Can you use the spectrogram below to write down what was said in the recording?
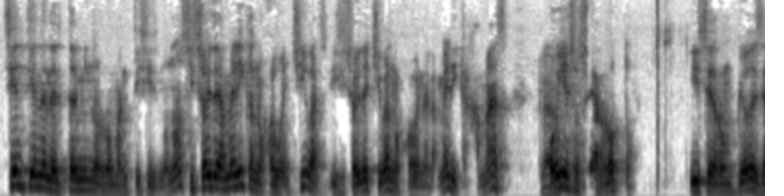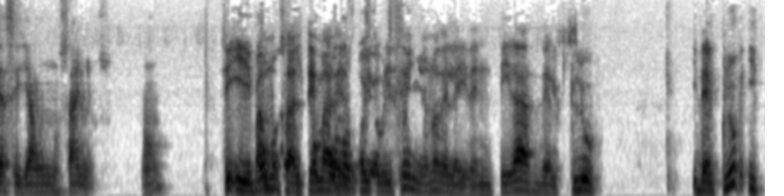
sí entienden el término romanticismo, ¿no? Si soy de América no juego en Chivas, y si soy de Chivas no juego en el América, jamás. Claro. Hoy eso se ha roto y se rompió desde hace ya unos años, ¿no? Sí, y vamos ¿Cómo- al tema cómo- del pollo briseño, ¿no? De la identidad del club. Y del club, y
